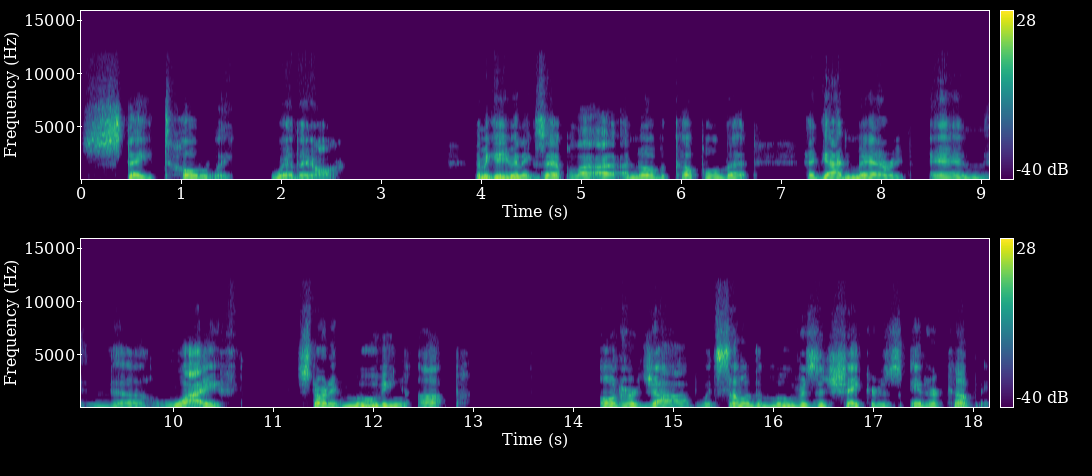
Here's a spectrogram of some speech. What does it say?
stay totally where they are. Let me give you an example. I, I know of a couple that had gotten married and the wife started moving up on her job with some of the movers and shakers in her company.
